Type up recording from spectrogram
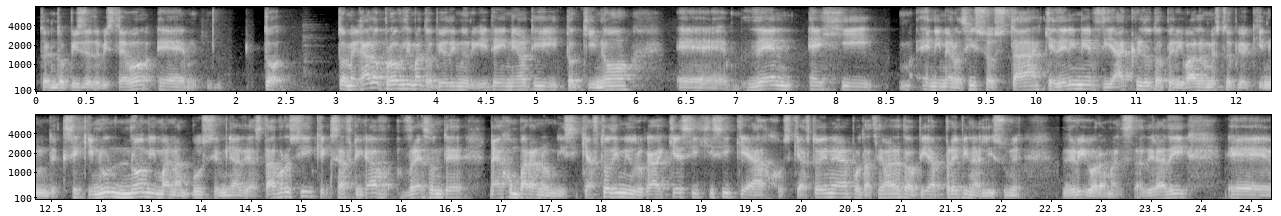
το εντοπίζετε, πιστεύω. Ε, το, το μεγάλο πρόβλημα το οποίο δημιουργείται είναι ότι το κοινό ε, δεν έχει ενημερωθεί σωστά και δεν είναι ευδιάκριτο το περιβάλλον μέσα στο οποίο κινούνται. Ξεκινούν νόμιμα να μπουν σε μια διασταύρωση και ξαφνικά βρέθονται να έχουν παρανομήσει. Και αυτό δημιουργά και σύγχυση και άγχος. Και αυτό είναι από τα θέματα τα οποία πρέπει να λύσουμε γρήγορα μάλιστα. Δηλαδή, ε,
